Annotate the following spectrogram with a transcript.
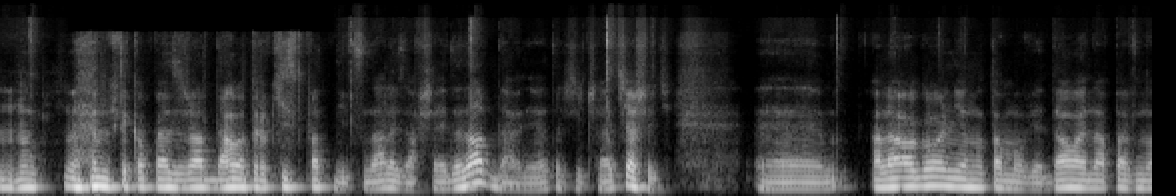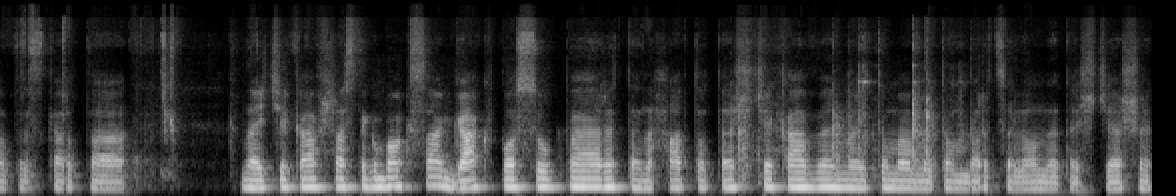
No, tylko że oddało drugi spotnic, no ale zawsze jeden oddał, nie? To się trzeba cieszyć. Ale ogólnie, no to mówię, dołe na pewno to jest karta najciekawsza z tego boksa. Gakpo super, ten Hato też ciekawy, no i tu mamy tą Barcelonę, też cieszy.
